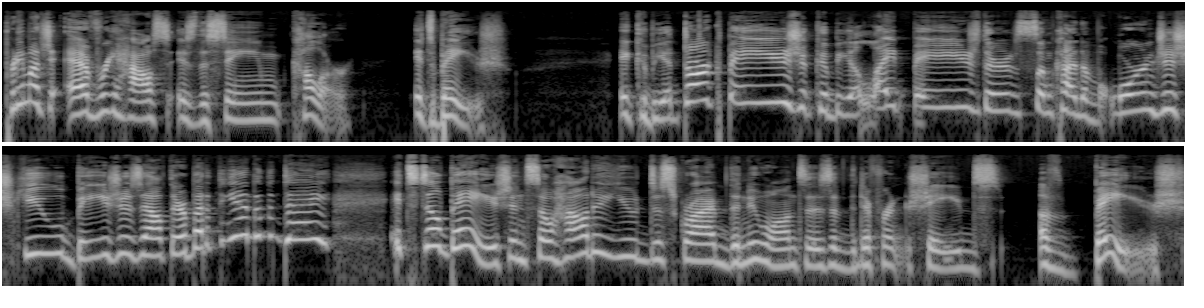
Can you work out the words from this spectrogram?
pretty much every house is the same color. It's beige. It could be a dark beige, it could be a light beige. There's some kind of orangish hue beiges out there, but at the end of the day, it's still beige. And so, how do you describe the nuances of the different shades of beige?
